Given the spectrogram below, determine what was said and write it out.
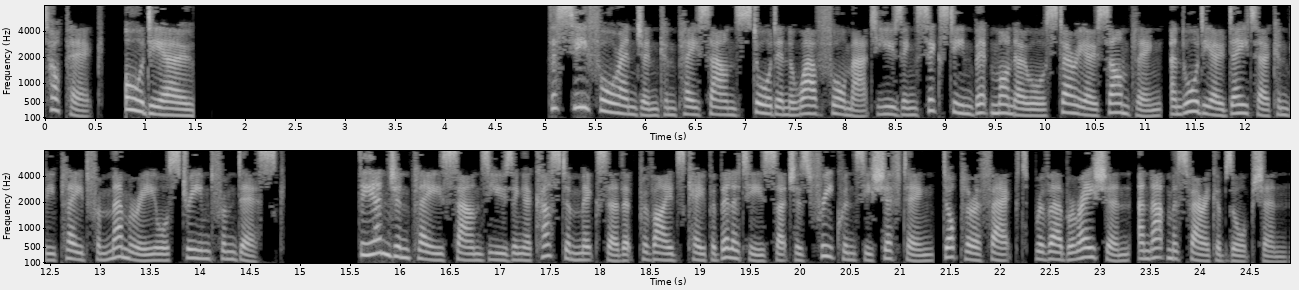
Topic: Audio The C4 engine can play sounds stored in the WAV format using 16-bit mono or stereo sampling, and audio data can be played from memory or streamed from disk. The engine plays sounds using a custom mixer that provides capabilities such as frequency shifting, Doppler effect, reverberation, and atmospheric absorption.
